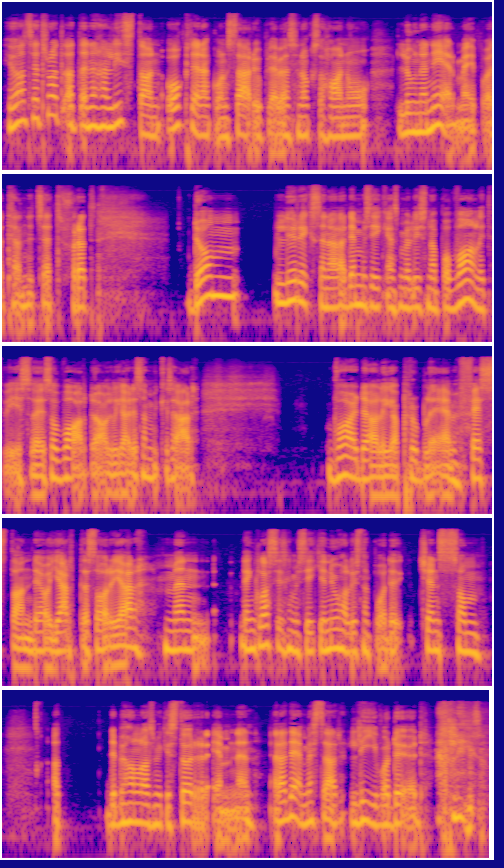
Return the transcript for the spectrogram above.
Ja, alltså jag tror att, att den här listan och den här konsertupplevelsen också har nog lugnat ner mig på ett helt nytt sätt. För att de lyricsen eller den musiken som jag lyssnar på vanligtvis så är så vardagliga. Det är så mycket så här vardagliga problem, festande och hjärtesorger. Men den klassiska musiken jag nu har lyssnat på, det känns som att det behandlar så mycket större ämnen. Eller det är mest liv och död. Liksom.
